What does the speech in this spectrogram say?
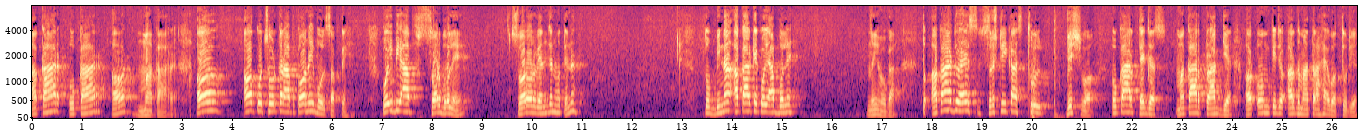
अकार, उकार और मकार। अ अ को छोड़कर आप क नहीं बोल सकते हैं। कोई भी आप स्वर बोले, स्वर और व्यंजन होते ना तो बिना अकार के कोई आप बोले नहीं होगा। तो अकार जो है, सृष्टि का स्थूल विश्व, उकार तेजस मकार प्राग्ञ और ओम की जो अर्ध मात्रा है वो तुर्य।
